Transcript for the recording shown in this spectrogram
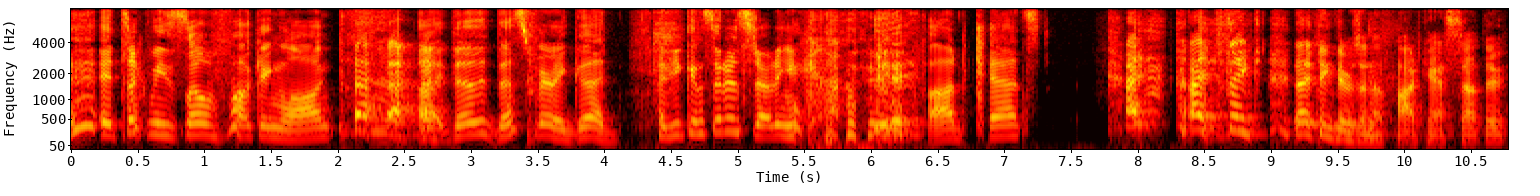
it took me so fucking long. Uh, th- that's very good. Have you considered starting a comedy podcast? I, I think I think there's enough podcasts out there.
